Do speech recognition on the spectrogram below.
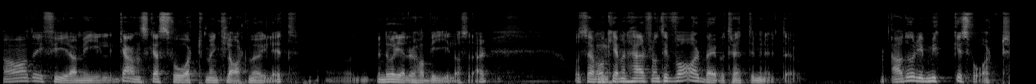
Ja, det är fyra mil. Ganska svårt, men klart möjligt. Men då gäller det att ha bil och sådär. Och sen, okej, men härifrån till Varberg på 30 minuter? Ja, då är det mycket svårt.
